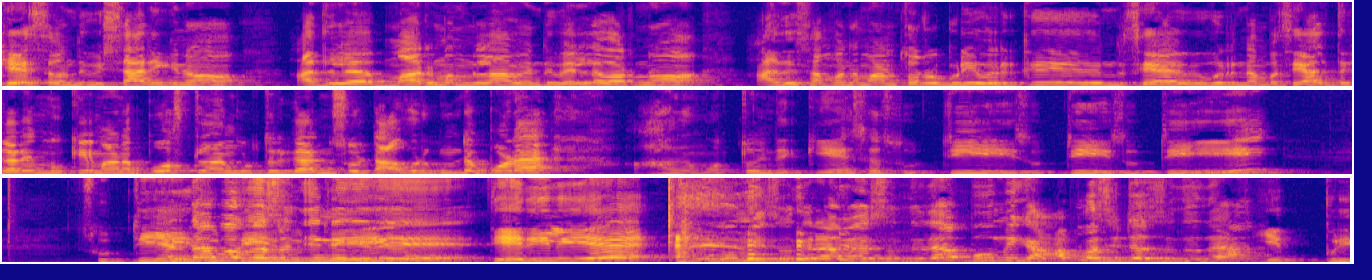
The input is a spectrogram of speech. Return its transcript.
கேஸை வந்து விசாரிக்கணும். அதில் மர்மம்லாம் வந்து வெளில வரணும். அது சம்மந்தமான தொடர்புடையவருக்கு இந்த சே இவர் நம்ம சேலத்துக்காரே முக்கியமான போஸ்ட்லாம் கொடுத்துருக்காருன்னு சொல்லிட்டு அவர் குண்டை போட ஆக மொத்தம் இந்த கேஸை சுற்றி சுற்றி சுற்றி சுத்தி? தெரியலையே. பூமி சுத்துதா? பூமிக்கு ஆப்போசிட்டா சுத்துதா? எப்படி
